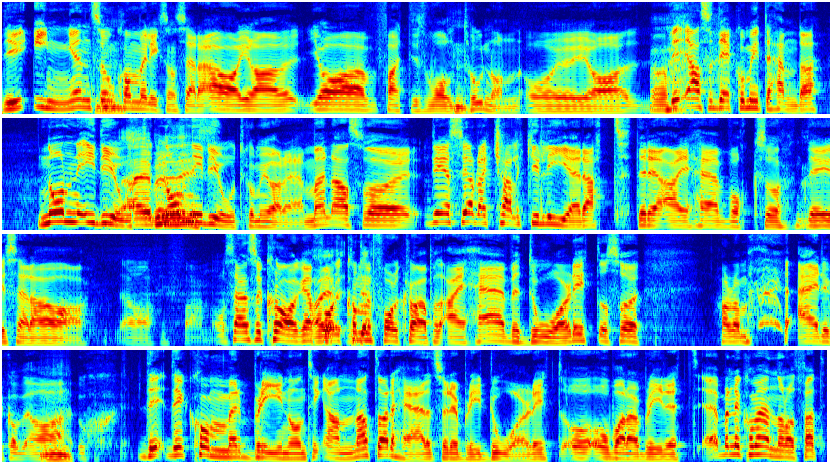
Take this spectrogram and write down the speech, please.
Det är ju ingen som Mm. kommer liksom säga, ja, jag, jag faktiskt våldtog någon och jag... Det, alltså det kommer inte hända. Någon idiot, Nej, någon idiot kommer göra det. Men alltså, det är så jävla kalkylerat, det där I have också. Det är ju så här, ja, ja, fy fan. Och sen så klagar Ja, folk, det- kommer folk klaga på att I have är dåligt och så har de, nej det kommer, ja Mm. Det, det kommer bli någonting annat av det här så det blir dåligt och, och bara blir ett, men det kommer hända något för att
